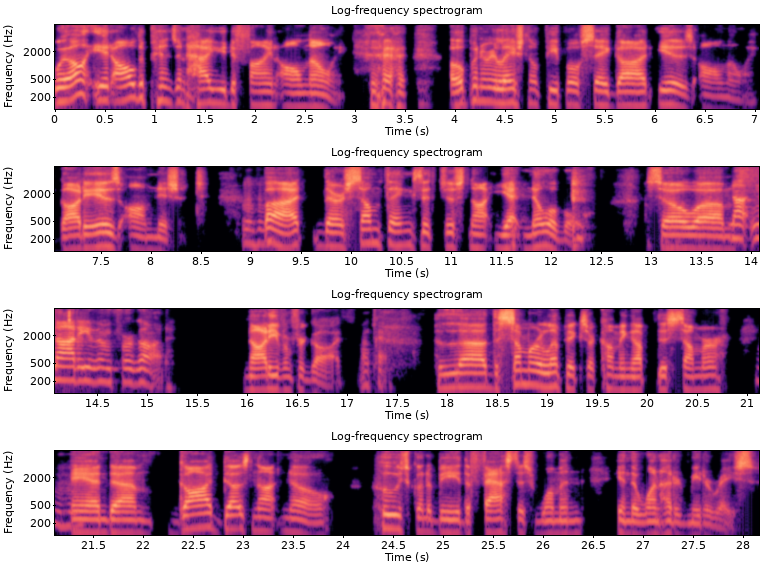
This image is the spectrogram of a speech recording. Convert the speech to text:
Well, it all depends on how you define all knowing. Open and relational people say God is all knowing, God is omniscient. Mm-hmm. But there are some things that's just not yet knowable. So um, not not even for God. Not even for God. Okay. The, the Summer Olympics are coming up this summer, mm-hmm. and um, God does not know who's going to be the fastest woman in the 100 meter race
